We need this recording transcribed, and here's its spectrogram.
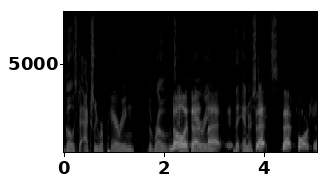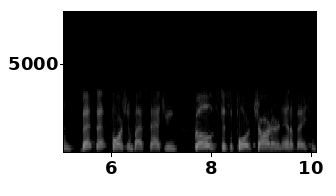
goes to actually repairing the roads No, and it does not. the that interstates. that portion that that portion by statute goes to support charter and innovation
